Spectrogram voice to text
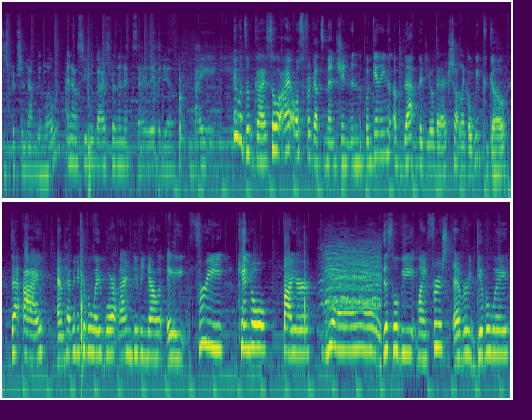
description down below. And I'll see you guys for the next Saturday video. Bye. Hey, what's up guys? So I also forgot to mention in the beginning of that video that I shot like a week ago that I am having a giveaway where I'm giving out a free Kindle Fire. Yay! This will be my first ever giveaway.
